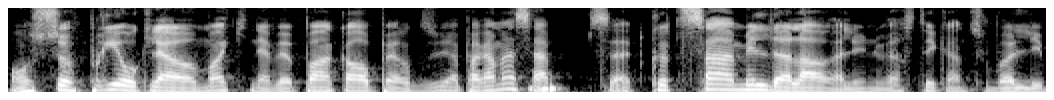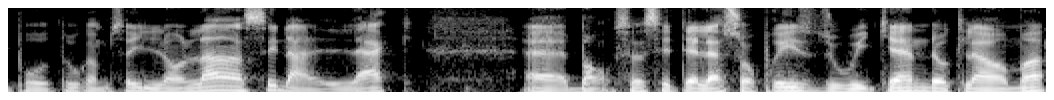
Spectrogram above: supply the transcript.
ont surpris Oklahoma qui n'avait pas encore perdu. Apparemment, ça, te coûte 100 000 à l'université quand tu voles les poteaux. Comme ça, ils l'ont lancé dans le lac. Euh, bon, ça, c'était la surprise du week-end d'Oklahoma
